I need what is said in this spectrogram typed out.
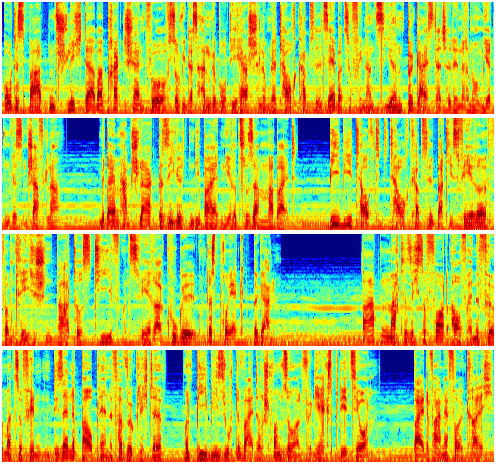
Otis Bartons schlichter, aber praktischer Entwurf sowie das Angebot, die Herstellung der Tauchkapsel selber zu finanzieren, begeisterte den renommierten Wissenschaftler. Mit einem Handschlag besiegelten die beiden ihre Zusammenarbeit. Bibi taufte die Tauchkapsel Batysphäre vom griechischen Bathos Tief und Sphära Kugel und das Projekt begann. Barton machte sich sofort auf, eine Firma zu finden, die seine Baupläne verwirklichte, und Bibi suchte weitere Sponsoren für die Expedition. Beide waren erfolgreich.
